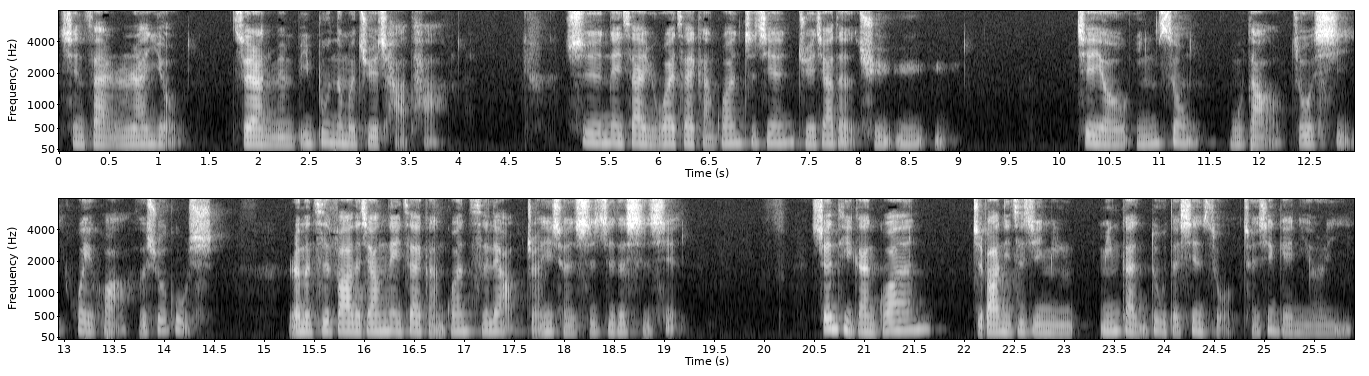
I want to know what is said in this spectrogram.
现在仍然有，虽然你们并不那么觉察它。是内在与外在感官之间绝佳的曲与语。借由吟诵、舞蹈、做戏、绘画和说故事，人们自发地将内在感官资料转译成实质的实现。身体感官只把你自己敏敏感度的线索呈现给你而已。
